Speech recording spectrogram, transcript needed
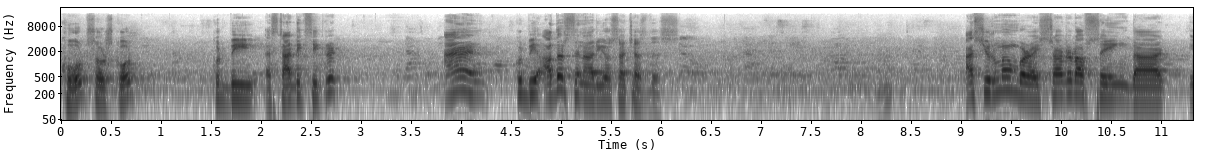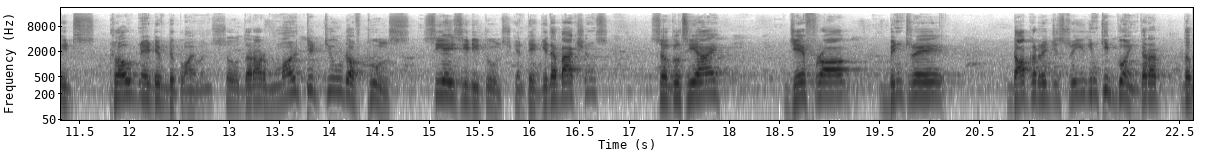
code, source code. Could be a static secret, and could be other scenarios such as this. As you remember, I started off saying that it's cloud native deployments. So there are multitude of tools, CI/CD tools. You can take GitHub Actions, Circle CI, JFrog, Bintray, Docker registry, you can keep going. There are, the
